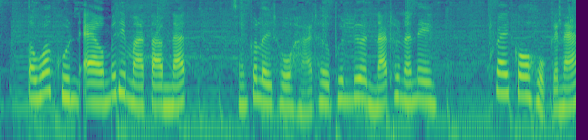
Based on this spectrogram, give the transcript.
ๆ แต่ว่าคุณแอลไม่ได้มาตามนัด ฉันก็เลยโทรหาเธอเพื่อเลื่อนนัดเท่านั้นเอง ใครโกหกกันนะ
